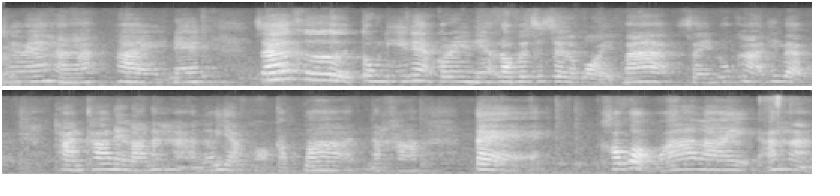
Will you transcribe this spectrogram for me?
ใช่ไหมคะใช่เนี่ยจ้าคือตรงนี้เนี่ยกรณีเนี้ยเราก็จะเจอบ่อยมากใส่ลูกค้าที่แบบทานข้าวในร้านอาหารแล้วอยากห่อกลับบ้านนะคะ แต่ เขาบอกว่าอะไรอาหาร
